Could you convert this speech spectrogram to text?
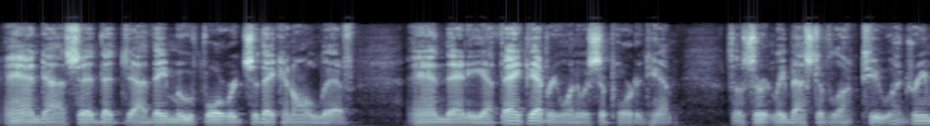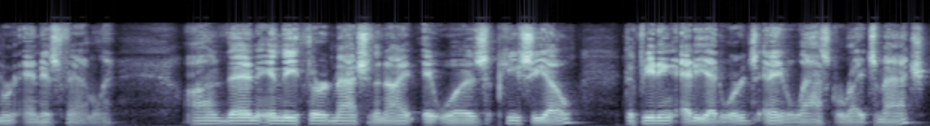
and uh, said that uh, they move forward so they can all live. And then he thanked everyone who has supported him. So certainly best of luck to Dreamer and his family. then in the third match of the night, it was PCO defeating Eddie Edwards in a last rites match.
